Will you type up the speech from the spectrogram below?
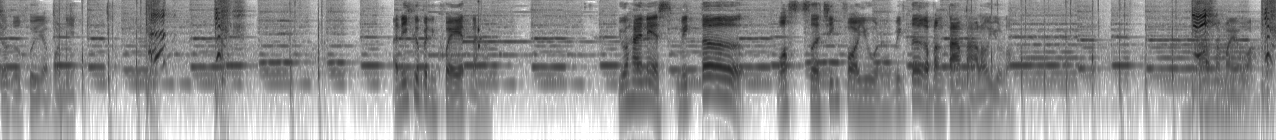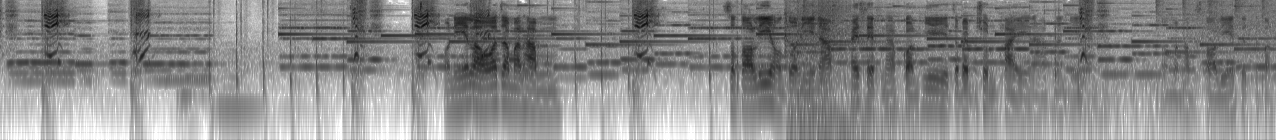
ก็คือคุยกับคนนี้ อันนี้คือเป็น quest นะครับ Your Highness Victor was searching for you นะ Victor กำลังตามหาเราอยู่หรอตามทำไมวะ วันนี้เราก็จะมาทำ story ของตัวนี้นะครับ ให้เสร็จนะครับ ก่อนที่จะไปประชนภัยนะครับนั่นเองต้องมาทำ story ให้เสร็จก่อน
